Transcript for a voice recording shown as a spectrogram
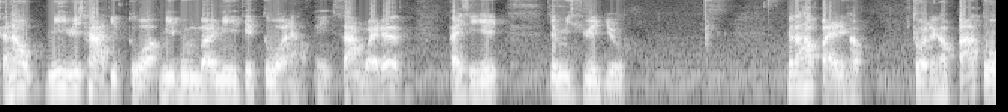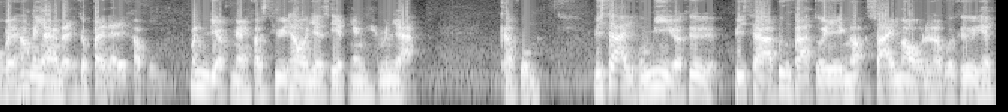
กันเท่ามีวิชาติดตัว มีบุญบารมีติดตัวนะครับให้สางไว้เด้อไปสีจะมีชีวิตอยู่ไม่ต้องเข้าไปนะครับ ตัวเลยครับป้าตัวไปข้างกระยางใดก็ไปใดครับผมมันเดียบไงครับชีวิตเฮาอย่าเสียดยังให้มันอยากครับผม วิชาที่ผมมีก็คือ วิชาพึ่งพาตัวเองเนาะสายเมานะครับ ก็คือเฮ็ด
